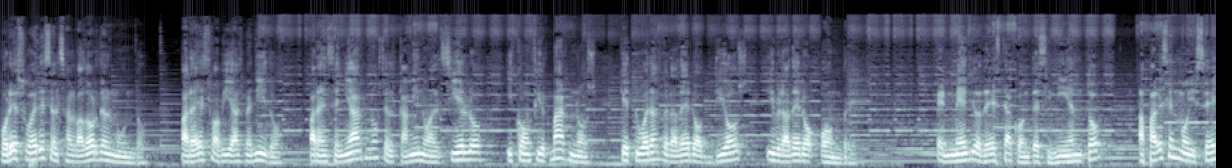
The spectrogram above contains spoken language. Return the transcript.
Por eso eres el Salvador del mundo. Para eso habías venido, para enseñarnos el camino al cielo y confirmarnos que tú eras verdadero Dios y verdadero hombre. En medio de este acontecimiento aparecen Moisés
